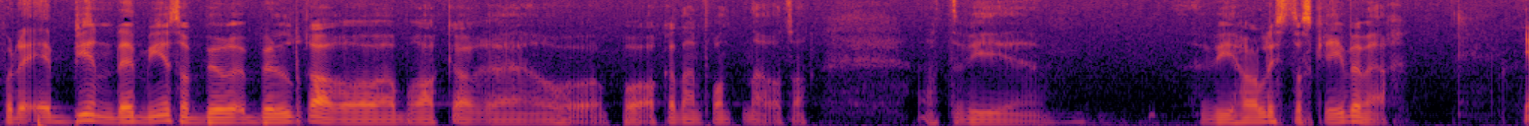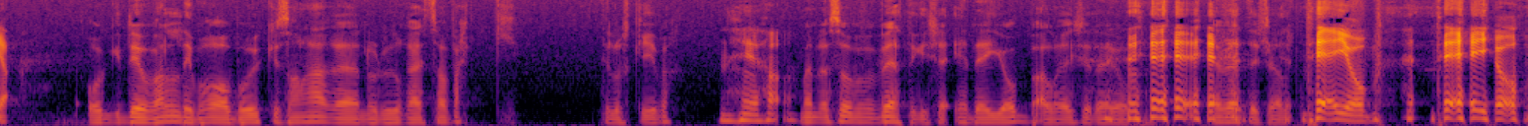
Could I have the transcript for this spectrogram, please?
For det er, begynner, det er mye som buldrer og braker eh, og, på akkurat den fronten her. Altså. At vi, vi har lyst til å skrive mer. Ja. Og det er jo veldig bra å bruke sånn her eh, når du reiser vekk til å skrive. ja. Men så vet jeg ikke er det jobb eller er ikke det jobb. Jeg vet ikke helt. Det er jobb. Det er jobb.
